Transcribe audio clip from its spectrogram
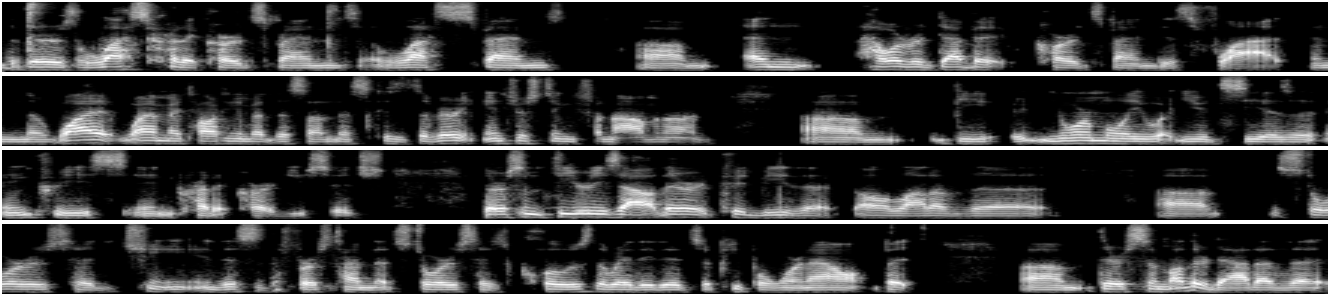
that there's less credit card spend, less spend um, and however, debit card spend is flat. And the, why why am I talking about this on this? Because it's a very interesting phenomenon. Um, be normally what you'd see is an increase in credit card usage. There are some theories out there. It could be that a lot of the uh, stores had changed. This is the first time that stores has closed the way they did, so people weren't out. But um, there's some other data that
